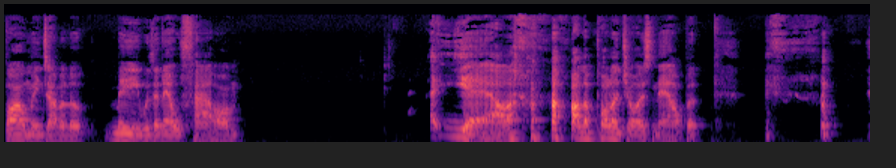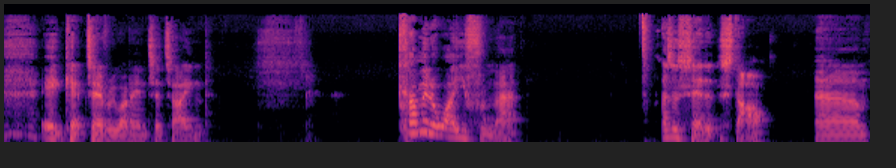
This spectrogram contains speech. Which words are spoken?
By all means, have a look. Me with an elf hat on, yeah, I'll apologise now, but it kept everyone entertained. Coming away from that, as I said at the start, um,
